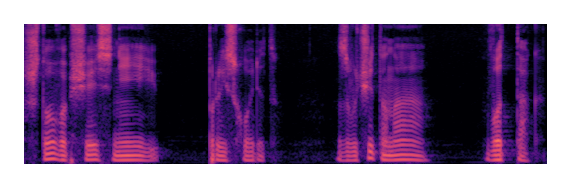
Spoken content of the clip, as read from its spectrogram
что вообще с ней происходит. Звучит она вот так.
